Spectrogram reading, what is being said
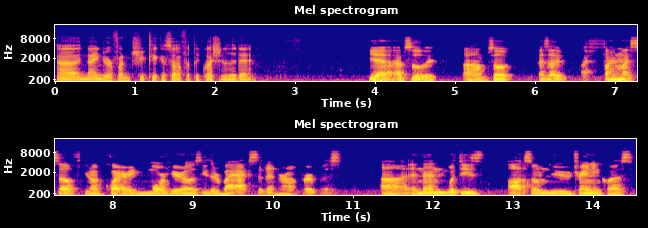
Uh, 9dorf, why don't you kick us off with the question of the day? Yeah, absolutely. Um, so as I, I find myself, you know, acquiring more heroes either by accident or on purpose, uh, and then with these awesome new training quests,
